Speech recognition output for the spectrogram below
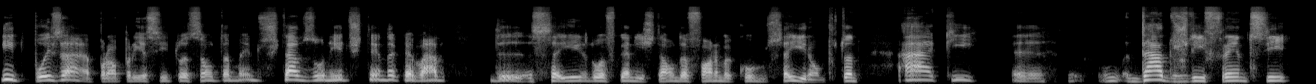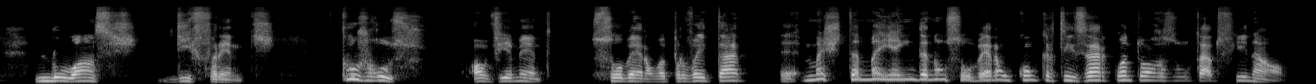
e depois há a própria situação também dos Estados Unidos tendo acabado de sair do Afeganistão da forma como saíram. Portanto, há aqui uh, dados diferentes e nuances diferentes que os russos, obviamente, souberam aproveitar, uh, mas também ainda não souberam concretizar quanto ao resultado final.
